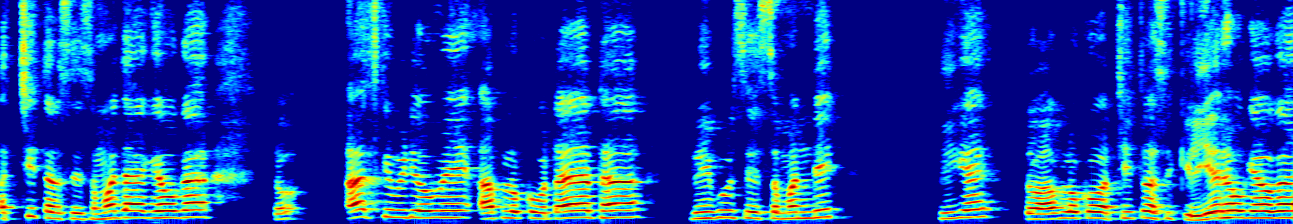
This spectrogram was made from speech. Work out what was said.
अच्छी तरह से समझ आ गया होगा। तो आज के वीडियो में आप लोग को बताया था त्रिभुज से संबंधित, ठीक है? तो आप लोग को अच्छी तरह से क्लियर हो गया होगा।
